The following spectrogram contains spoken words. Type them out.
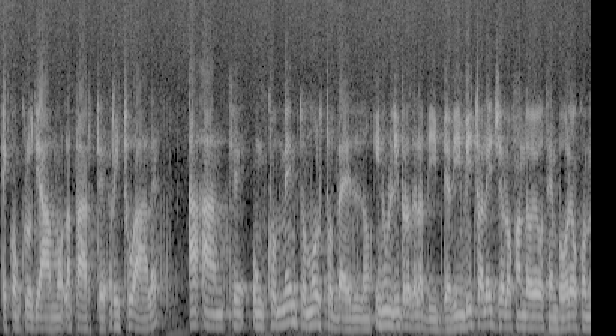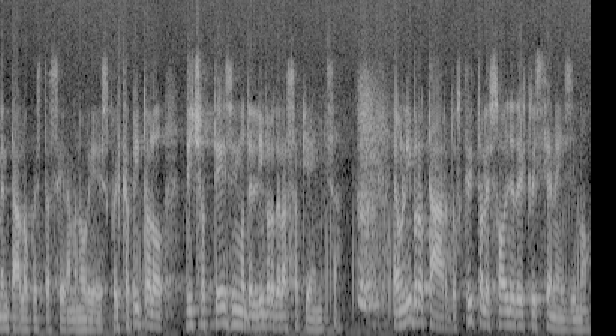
e concludiamo la parte rituale, ha anche un commento molto bello in un libro della Bibbia. Vi invito a leggerlo quando avevo tempo, volevo commentarlo questa sera ma non riesco. Il capitolo diciottesimo del libro della Sapienza. È un libro tardo, scritto alle soglie del cristianesimo.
